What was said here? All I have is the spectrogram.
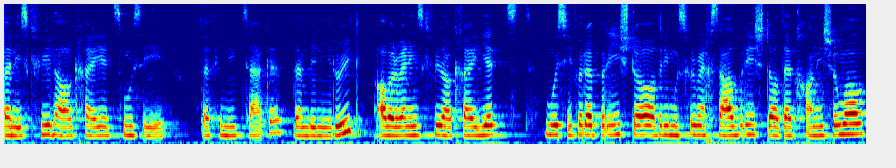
Wenn ich das Gefühl habe, okay, jetzt muss ich, darf ich nichts sagen, dann bin ich ruhig. Aber wenn ich das Gefühl habe, okay, jetzt muss ich für jemanden einstehen oder ich muss für mich selber einstehen, dann kann ich schon mal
